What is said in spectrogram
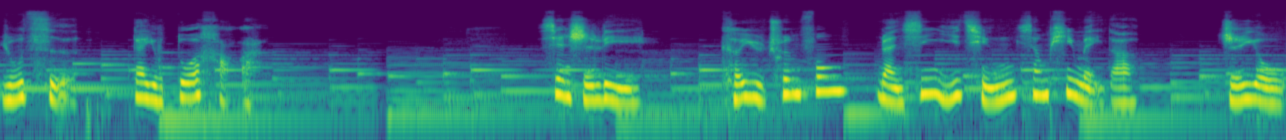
如此。该有多好啊！现实里，可与春风暖心怡情相媲美的，只有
